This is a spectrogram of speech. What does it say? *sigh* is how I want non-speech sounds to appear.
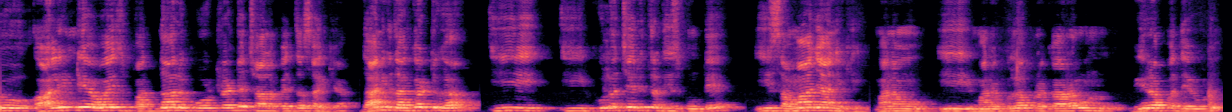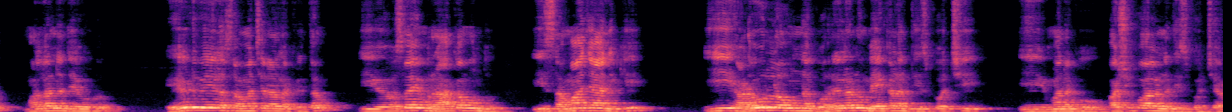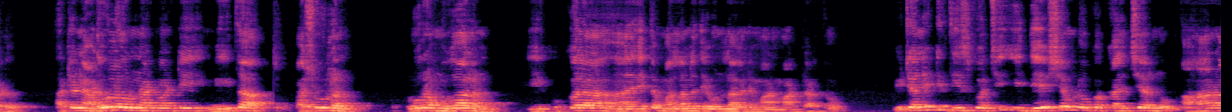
ఇప్పుడు all India wise పద్నాలుగు కోట్లు అంటే చాలా పెద్ద సంఖ్య. దానికి తగ్గట్టుగా ఈ ఈ కుల చరిత్ర తీసుకుంటే ఈ సమాజానికి మనం ఈ మన కుల ప్రకారం వీరప్ప దేవుడు మల్లన్న దేవుడు ఏడు వేల సంవత్సరాల క్రితం ఈ వ్యవసాయం రాకముందు ఈ సమాజానికి ఈ అడవుల్లో ఉన్న గొర్రెలను మేకలను తీసుకొచ్చి ఈ మనకు పశుపాలన తీసుకొచ్చాడు. అట్లనే అడవులో ఉన్నటువంటి మిగతా పశువులను క్రూర మృగాలను ఈ కుక్కల అయితే మల్లన్న దేవుని లాగానే మా మాట్లాడతాం. వీటన్నిటిని తీసుకొచ్చి ఈ దేశంలో ఒక కల్చర్ను ఆహార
